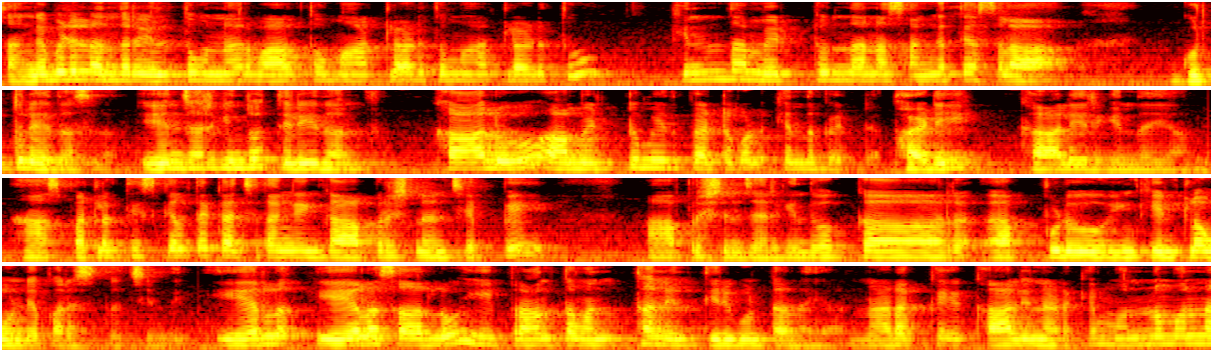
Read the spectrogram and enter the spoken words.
సంఘబిడ్డలు అందరూ వెళ్తూ ఉన్నారు వాళ్ళతో మాట్లాడుతూ మాట్లాడుతూ కింద మెట్టుందన్న సంగతి అసలు గుర్తులేదు అసలు. ఏం జరిగిందో తెలియదు అని కాలు ఆ మెట్టు మీద పెట్టకుండా కింద పెట్టా. పడి కాలు ఇరిగిందయ్యా. హాస్పిటల్కి తీసుకెళ్తే ఖచ్చితంగా ఇంకా ఆపరేషన్ అని చెప్పి ఆపరేషన్ జరిగింది. ఒక్క అప్పుడు ఇంక ఇంట్లో ఉండే పరిస్థితి వచ్చింది. ఏళ్ళ ఏళ్ళ సార్లు ఈ ప్రాంతం అంతా నేను తిరుగుంటానయ్యా నడకే కాలి నడకే మొన్న మొన్న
